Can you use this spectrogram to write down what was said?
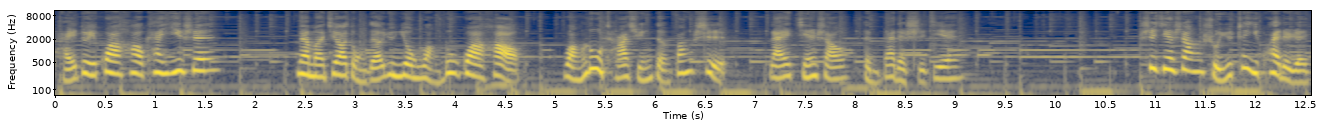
排队挂号看医生，那么就要懂得运用网络挂号。网络查询等方式来减少等待的时间。世界上属于这一块的人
